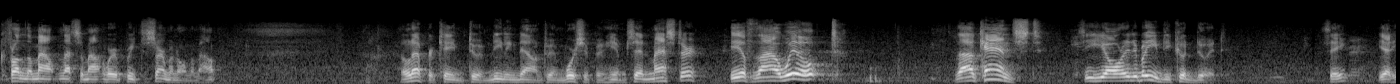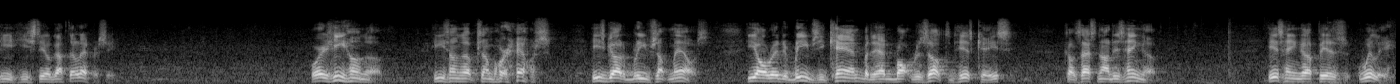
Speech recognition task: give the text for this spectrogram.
from the mountain, that's the mountain where he preached the Sermon on the Mount. A leper came to him, kneeling down to him, worshiping him, said, Master, if thou wilt, thou canst. See, he already believed he could do it. See? Yet he, he still got the leprosy. Where's he hung up? He's hung up somewhere else. He's got to believe something else. He already believes he can, but it hadn't brought results in his case because that's not his hang up. His hang up is Willie.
